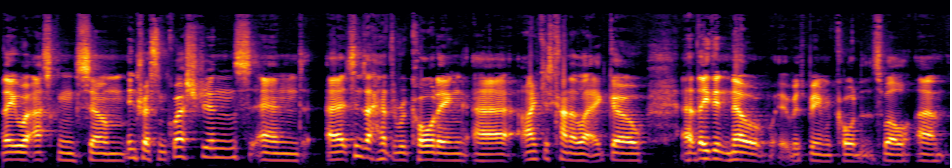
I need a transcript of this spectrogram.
they were asking some interesting questions, and uh, since I had the recording, uh, I just kind of let it go. Uh, they didn't know it was being recorded as well. Um,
